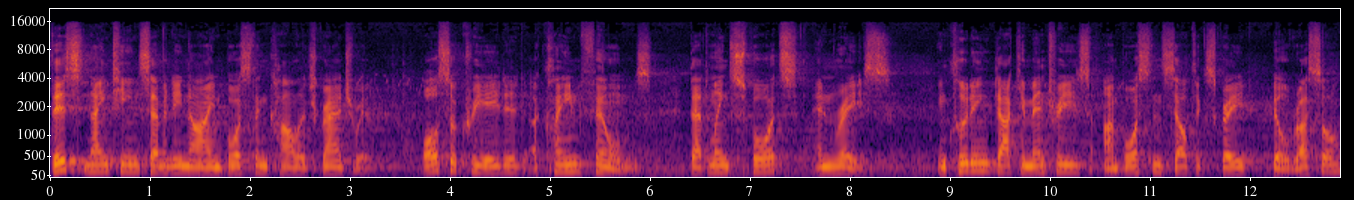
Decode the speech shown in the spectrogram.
This 1979 Boston College graduate also created acclaimed films that link sports and race, including documentaries on Boston Celtics great Bill Russell,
